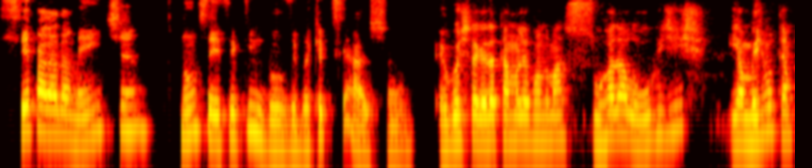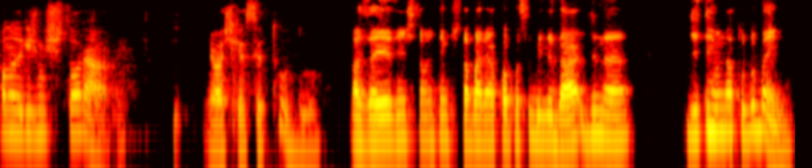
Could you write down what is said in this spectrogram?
separadamente, não sei, fico em dúvida. O que, que você acha? Eu gostaria da Thelma levando uma surra da Lourdes e ao mesmo tempo a aneurisma estourar. Eu acho que ia ser tudo. Mas aí a gente também tem que trabalhar com a possibilidade, né, de terminar tudo bem.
